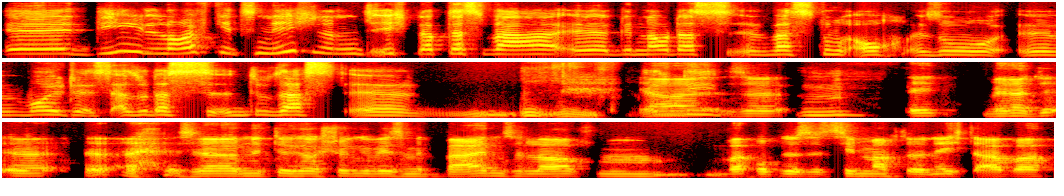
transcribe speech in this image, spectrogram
Äh, die läuft jetzt nicht und ich glaube, das war äh, genau das, was du auch so äh, wolltest. Also, dass du sagst, äh, ja, die, also hm. wenn, äh, äh, es wäre natürlich auch schön gewesen, mit beiden zu laufen, ob das jetzt Sinn macht oder nicht, aber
